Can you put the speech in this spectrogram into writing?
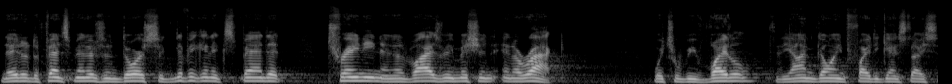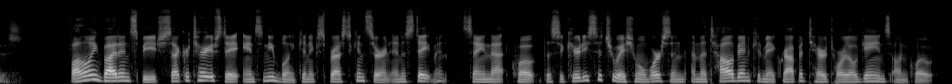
NATO defense ministers endorsed significant expanded training and advisory mission in Iraq, which will be vital to the ongoing fight against ISIS. Following Biden's speech, Secretary of State Antony Blinken expressed concern in a statement, saying that, quote, the security situation will worsen and the Taliban could make rapid territorial gains, unquote.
